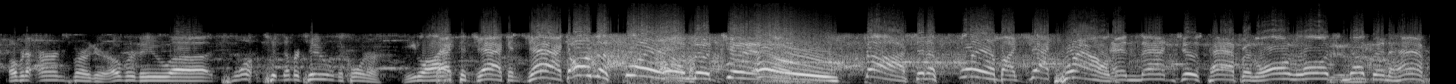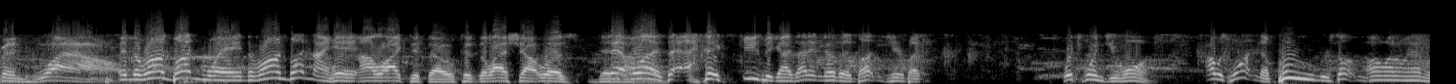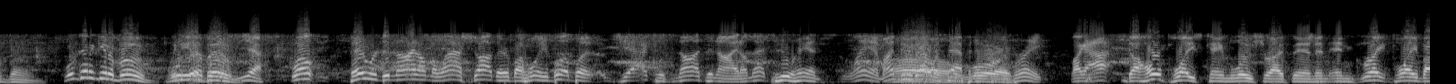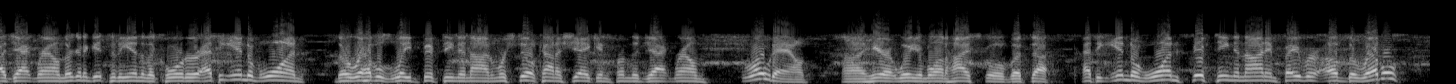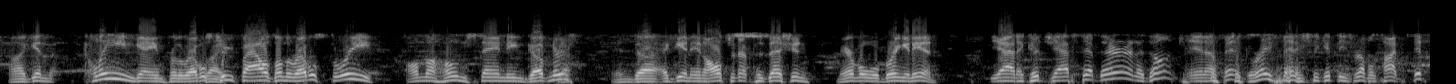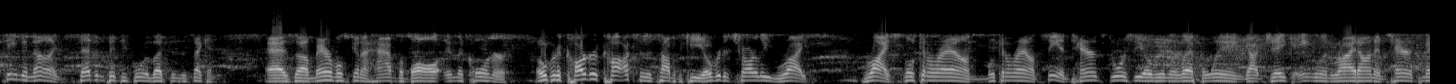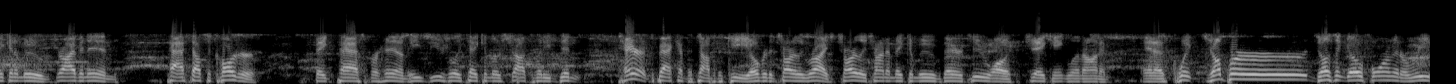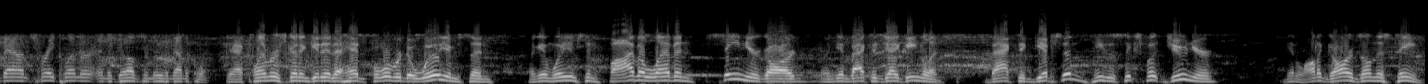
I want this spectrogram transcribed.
Over to Ernsberger. Over to, uh, tw- to number two in the corner. Eli Back to Jack, and Jack on the slam! on the jam. Oh, gosh, and a slam by Jack Brown. And that just happened. Long launch, nothing happened. Wow. And the wrong button, Wayne. The wrong button I hit. I liked it though, because the last shot was That was. Excuse me, guys. I didn't know the buttons here, but Which one do you want? I was wanting a boom or something. Oh, I don't have a boom. We're gonna get a boom. We We'll need get a boom. Yeah. Well, they were denied on the last shot there by William Butt, but Jack was not denied on that two-hand slam. I knew that Oh, was happening Lord. the break. Like I, the whole place came loose right then, and, and great play by Jack Brown. They're gonna get to the end of the quarter. At the end of one, the Rebels lead 15 to nine. We're still kind of shaking from the Jack Brown throwdown uh, here at William Blount High School, but uh, at the end of one, 15 to nine in favor of the Rebels. Uh, again, clean game for the Rebels. Right. Two fouls on the Rebels, three on the homestanding Governors, and uh, again in alternate possession, Maryville will bring it in. Yeah, and a good jab step there and a dunk and a fin- great finish to get these Rebels hyped. 15 to 9, 7:54 left in the second. As uh, Maryville's going to have the ball in the corner. Over to Carter Cox at the top of the key. Over to Charlie Rice. Rice looking around, looking around, seeing Terrence Dorsey over in the left wing. Got Jake England right on him. Terrence making a move, driving in. Pass out to Carter. Fake pass for him. He's usually taking those shots, but he didn't. Terrence back at the top of the key. Over to Charlie Rice. Charlie trying to make a move there, too, while it's Jake England on him. And a quick jumper doesn't go for him, and a rebound. Trey Clemmer and the Govs are moving down the court. Yeah, Clemmer's going to get it ahead forward to Williamson. Again, Williamson, 5'11 senior guard. Again, back to Jake England. Back to Gibson. He's a six foot junior. Again, a lot of guards on this team.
